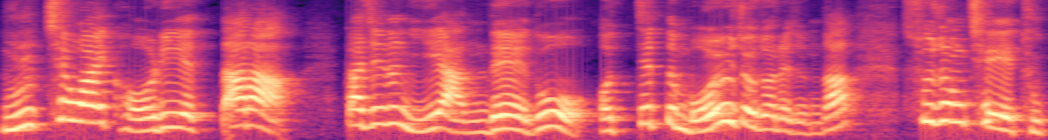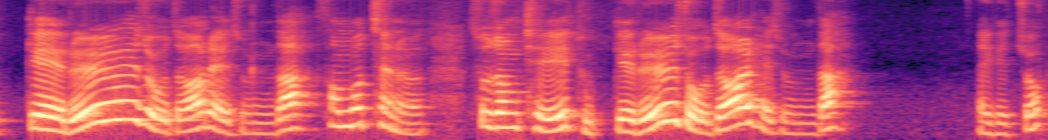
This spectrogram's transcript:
물체와의 거리에 따라 까지는 이해 안 돼도 어쨌든 뭘 조절해 준다? 수정체의 두께를 조절해 준다. 선모체는 수정체의 두께를 조절해 준다. 알겠죠?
